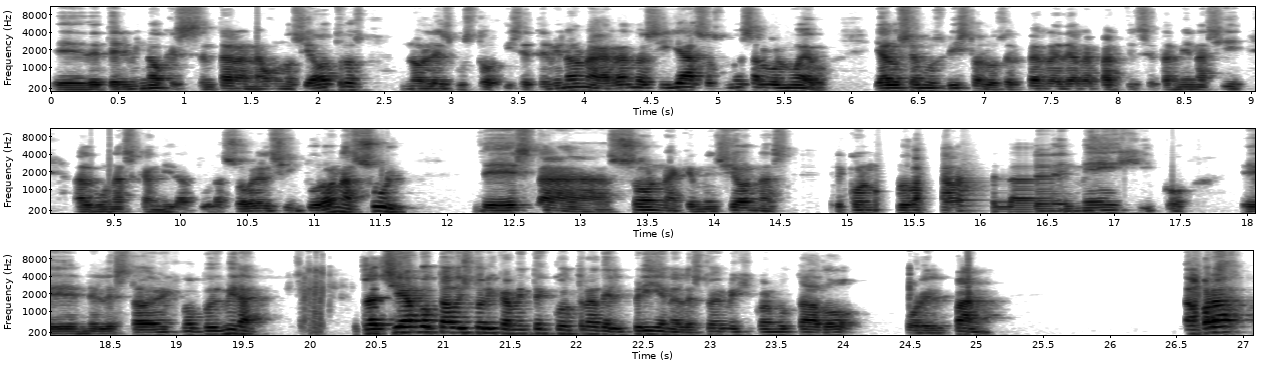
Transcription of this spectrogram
eh, determinó que se sentaran a unos y a otros no les gustó y se terminaron agarrando a sillazos. No es algo nuevo. Ya los hemos visto a los del PRD repartirse también así algunas candidaturas. Sobre el cinturón azul de esta zona que mencionas, con la de México, en el Estado de México, pues mira, si han votado históricamente en contra del PRI en el Estado de México, han votado por el PAN. Ahora,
